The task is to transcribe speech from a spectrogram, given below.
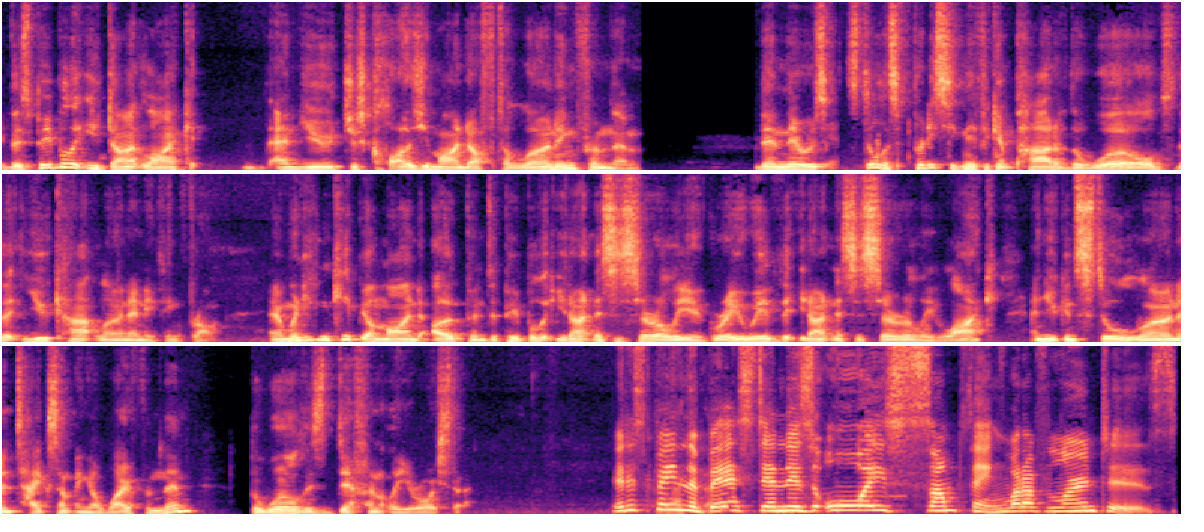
if there's people that you don't like and you just close your mind off to learning from them, then there is still a pretty significant part of the world that you can't learn anything from. And when you can keep your mind open to people that you don't necessarily agree with, that you don't necessarily like, and you can still learn and take something away from them, the world is definitely your oyster. It has been the best, and there's always something. What I've learned is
